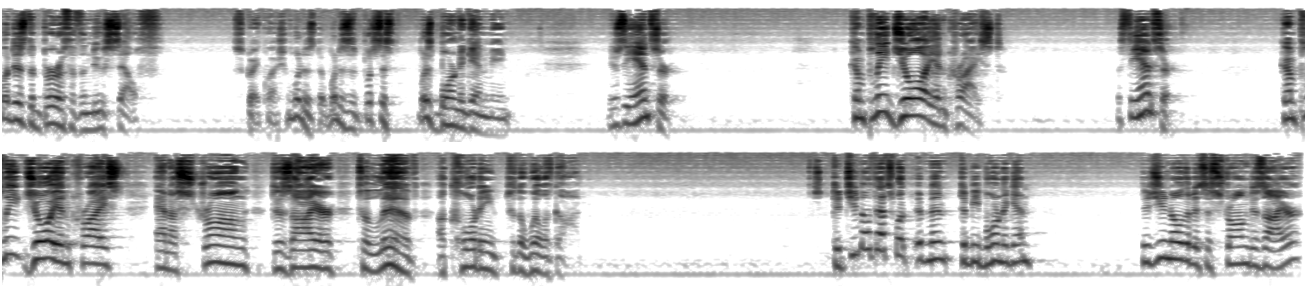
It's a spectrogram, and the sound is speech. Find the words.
What is the birth of the new self? It's a great question. What is the, what is what's this what does born again mean? Here's the answer. Complete joy in Christ. That's the answer. Complete joy in Christ and a strong desire to live according to the will of God. Did you know that's what it meant to be born again? Did you know that it's a strong desire?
